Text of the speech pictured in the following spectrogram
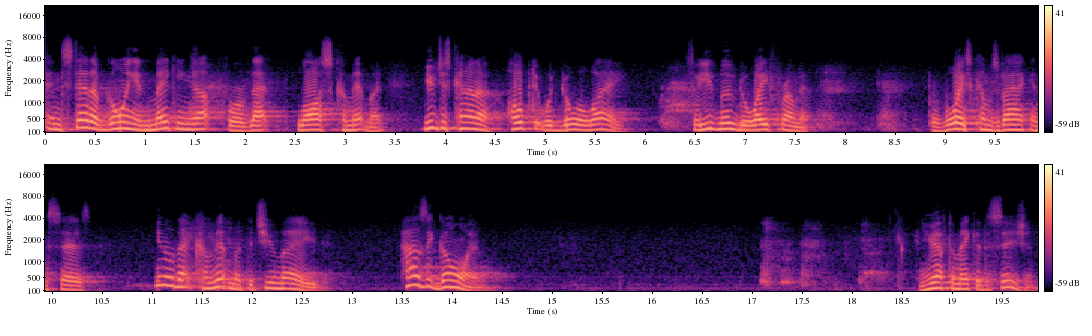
instead of going and making up for that lost commitment, you just kind of hoped it would go away. So you've moved away from it. The voice comes back and says, You know that commitment that you made, how's it going? And you have to make a decision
